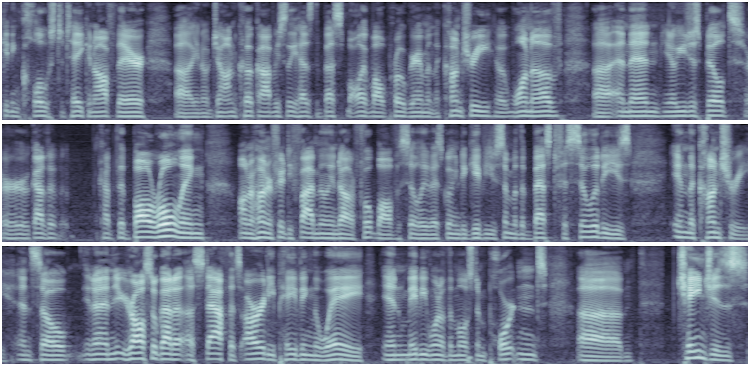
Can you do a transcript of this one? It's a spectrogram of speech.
getting close to taking off there. Uh, you know, John Cook obviously has the best volleyball program in the country, uh, one of. Uh, and then, you know, you just built or got a got the ball rolling on a $155 million football facility that's going to give you some of the best facilities in the country. And so, you know, and you're also got a, a staff that's already paving the way in maybe one of the most important uh, changes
